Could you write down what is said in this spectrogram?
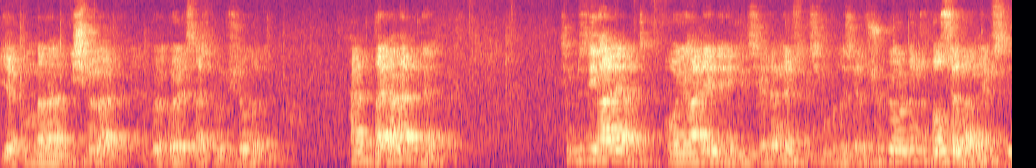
yakınlarına iş mi verdim yani? Böyle, böyle saçma bir şey olur mu? Ha, dayanak ne? Şimdi biz ihale yaptık. O ihaleyle ilgili şeylerin hepsini şimdi burada şey Şu gördüğünüz dosyaların hepsi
